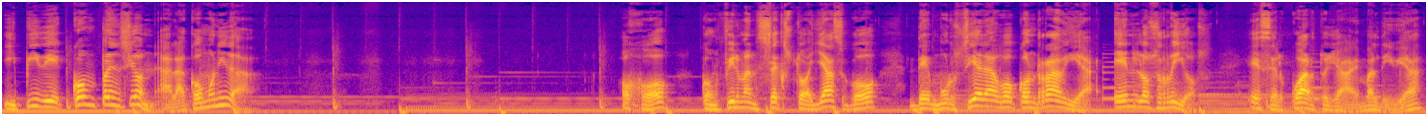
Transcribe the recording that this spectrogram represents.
y pide comprensión a la comunidad. Ojo, confirman sexto hallazgo de murciélago con rabia en los ríos. Es el cuarto ya en Valdivia.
